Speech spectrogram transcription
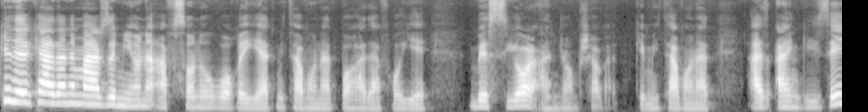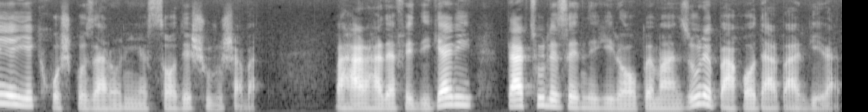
که در کردن مرز میان افسانه و واقعیت می تواند با هدف های بسیار انجام شود که می تواند از انگیزه یک خوشگذرانی ساده شروع شود و هر هدف دیگری در طول زندگی را به منظور بقا در بر گیرد.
